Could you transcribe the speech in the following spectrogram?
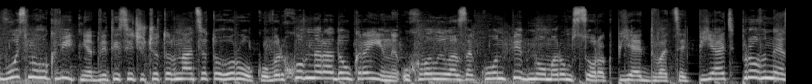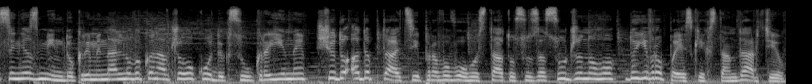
8 квітня 2014 року Верховна Рада України ухвалила закон під номером 4525 про внесення змін до Кримінально-виконавчого кодексу України щодо адаптації правового статусу засудженого до європейських стандартів.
